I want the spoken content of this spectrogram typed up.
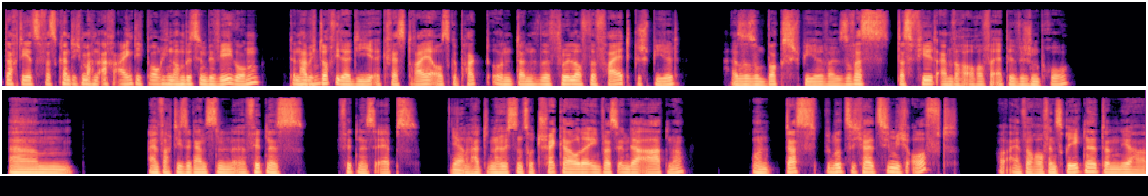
dachte jetzt, was könnte ich machen? Ach, eigentlich brauche ich noch ein bisschen Bewegung. Dann habe mhm. ich doch wieder die Quest 3 ausgepackt und dann The Thrill of the Fight gespielt. Also so ein Boxspiel, weil sowas, das fehlt einfach auch auf der Apple Vision Pro ähm, einfach diese ganzen äh, Fitness, Fitness-Apps. Ja. Man hat dann höchstens so Tracker oder irgendwas in der Art, ne? Und das benutze ich halt ziemlich oft. Einfach auch wenn es regnet, dann ja,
